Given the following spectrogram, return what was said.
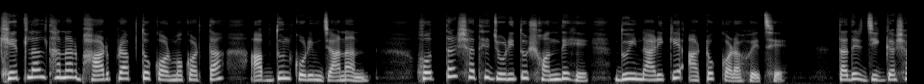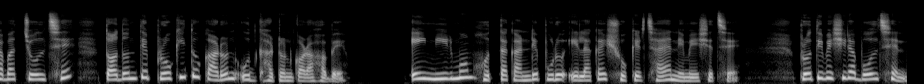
খেতলাল থানার ভারপ্রাপ্ত কর্মকর্তা আব্দুল করিম জানান, হত্যার সাথে জড়িত সন্দেহে দুই নারীকে আটক করা হয়েছে। তাদের জিজ্ঞাসাবাদ চলছে, তদন্তে প্রকৃত কারণ উদ্ঘাটন করা হবে। এই নির্মম হত্যাকাণ্ডে পুরো এলাকায় শোকের ছায়া নেমে এসেছে। প্রতিবেশীরা বলছেন,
